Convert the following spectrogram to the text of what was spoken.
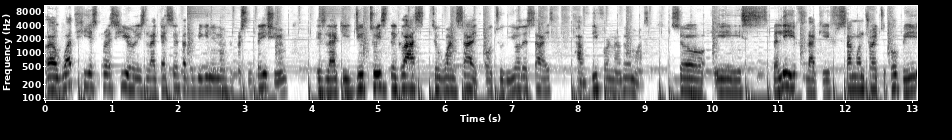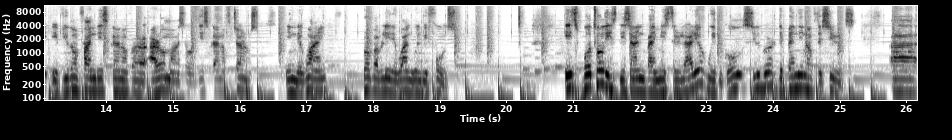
uh, what he expressed here is, like I said at the beginning of the presentation, is like if you twist the glass to one side or to the other side, have different aromas. So it's believed, like if someone tried to copy, if you don't find this kind of uh, aromas or this kind of terms in the wine, probably the wine will be false. Each bottle is designed by Mr. Hilario with gold, silver, depending of the series uh,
